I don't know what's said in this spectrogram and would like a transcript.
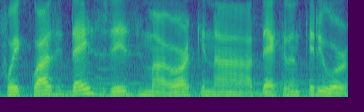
foi quase 10 vezes maior que na década anterior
